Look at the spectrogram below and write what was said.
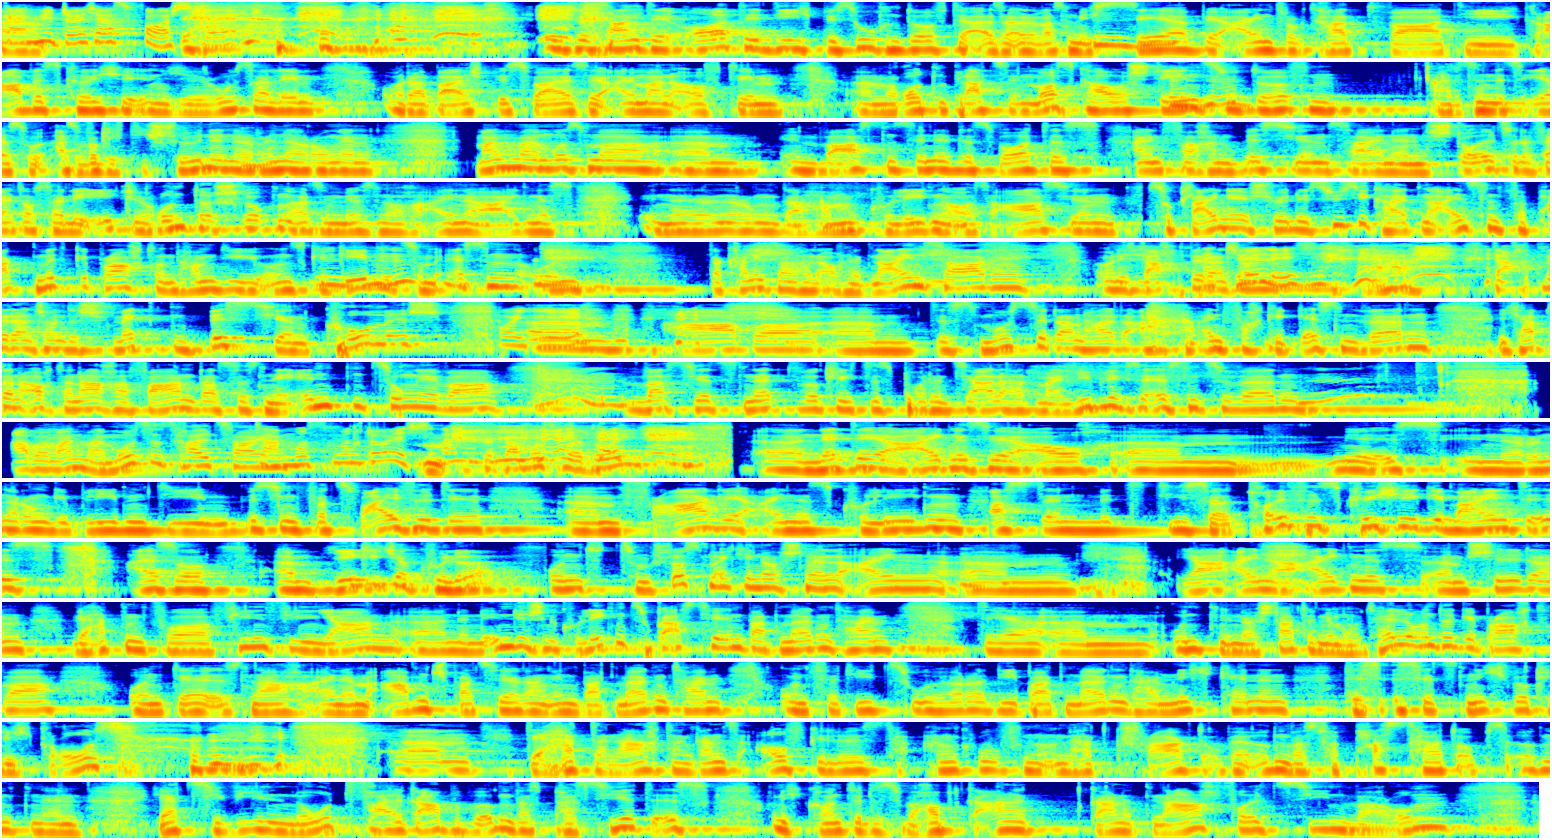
Kann ich mir durchaus vorstellen. interessante Orte, die ich besuchen durfte. Also, also was mich sehr beeindruckt hat, war die Grabeskirche in Jerusalem oder beispielsweise einmal auf dem ähm, Roten Platz in Moskau stehen zu dürfen. Ah, Das sind jetzt eher so, also wirklich die schönen Erinnerungen. Manchmal muss man ähm, im wahrsten Sinne des Wortes einfach ein bisschen seinen Stolz oder vielleicht auch seine Ekel runterschlucken. Also mir ist noch ein Ereignis in Erinnerung, da haben Kollegen aus Asien so kleine, schöne Süßigkeiten einzeln verpackt mitgebracht und haben die uns gegeben zum Essen und da kann ich dann halt auch nicht Nein sagen. Und ich dachte mir dann Natürlich. schon, ja, dachte mir dann schon, das schmeckt ein bisschen komisch. Oh. Ähm, aber ähm, das musste dann halt einfach gegessen werden. Ich habe dann auch danach erfahren, dass es eine Entenzunge war, was jetzt nicht wirklich das Potenzial hat, mein Lieblingsessen zu werden. Aber manchmal muss es halt sein. Da muss man durch. Da, da muss man durch. Äh, nette Ereignisse auch. Ähm, mir ist in Erinnerung geblieben die ein bisschen verzweifelte ähm, Frage eines Kollegen, was denn mit dieser Teufelsküche gemeint ist. Also ähm, jeglicher Couleur. Und zum Schluss möchte ich noch schnell ein, ähm, ja, ein Ereignis ähm, schildern. Wir hatten vor vielen, vielen Jahren einen indischen Kollegen zu Gast hier in Bad Mergentheim, der ähm, unten in der Stadt in einem Hotel untergebracht war. Und der ist nach einem Abendspaziergang in Bad Mergentheim. Und für die Zuhörer, die Bad Mergentheim nicht kennen, das ist jetzt nicht wirklich groß. ähm, der hat danach dann ganz aufgelöst angerufen und hat gefragt, ob er irgendwas verpasst hat, ob es irgendeinen ja, zivilen Notfall gab, ob irgendwas passiert ist. Und ich konnte das überhaupt gar nicht gar nicht nachvollziehen, warum.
